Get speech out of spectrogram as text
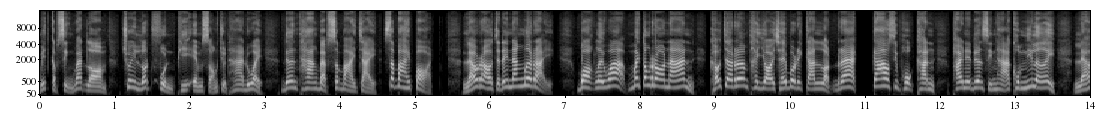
มิตรกับสิ่งแวดล้อม ช่วยลดฝุ่น PM 2.5 ด้วย เดินทางแบบสบายใจ สบายปอด แล้วเราจะได้นั่งเมื่อไหร่ บอกเลยว่าไม่ต้องรอนาน เขาจะเริ่มทยอยใช้บริการหลอดแรก 96 คัน ภายในเดือนสิงหาคมนี้เลย แล้ว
